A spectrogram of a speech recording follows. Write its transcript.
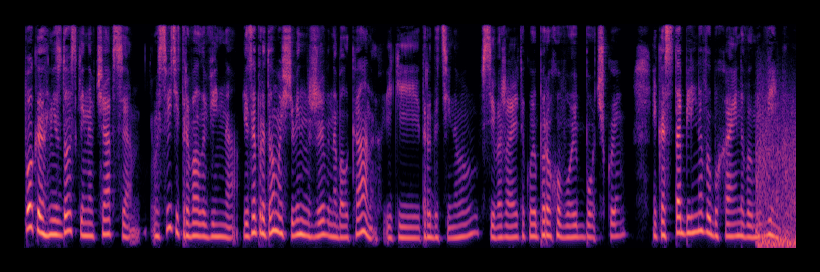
Поки Гніздовський навчався, у світі тривала війна, і це при тому, що він жив на Балканах, які традиційно всі вважають такою пороховою бочкою, яка стабільно вибухає новими війнами.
